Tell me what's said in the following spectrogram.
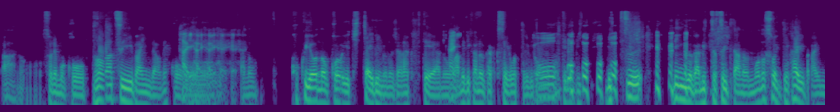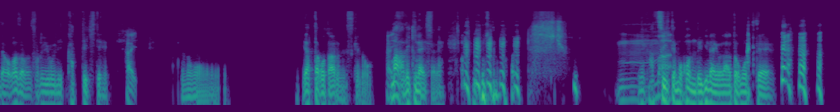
あの、それもこう、分厚いバインダーをね、こう、はいはいはいはいはいあの、国用のこういうちっちゃいリングのじゃなくて、あの、はいアメリカの学生が持ってるみたいな三つ、リングが3つついたあの、ものすごいでかいバインダーをわざわざそれ用に買ってきて、はいあの、やったことあるんですけど、はいまあできないですよね。うん気がついても本できないよなと思って。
